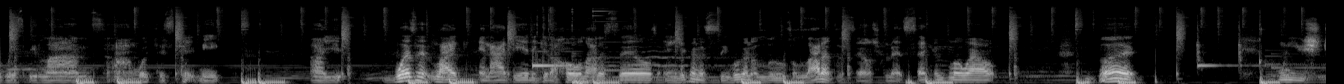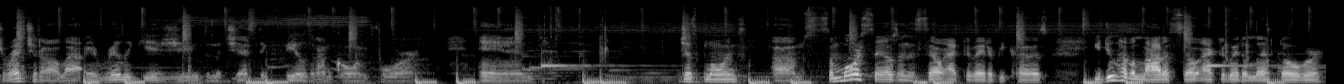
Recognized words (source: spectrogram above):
The wispy lines um, with this technique. Uh, you, wasn't like an idea to get a whole lot of cells, and you're gonna see we're gonna lose a lot of the cells from that second blowout. But when you stretch it all out, it really gives you the majestic feel that I'm going for, and just blowing um, some more cells in the cell activator because you do have a lot of cell activator left over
